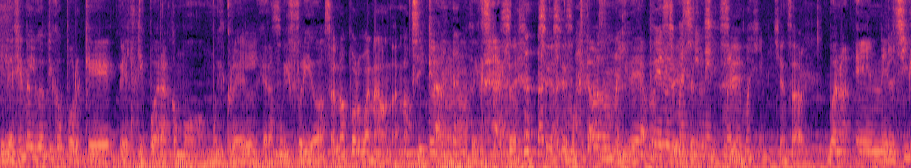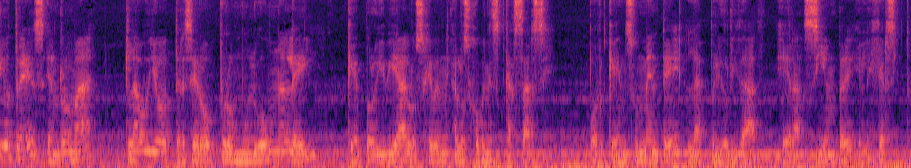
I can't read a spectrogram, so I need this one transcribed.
Y le decían el gótico porque el tipo era como muy cruel, era muy frío. O sea, no por buena onda, ¿no? Sí, claro, ¿no? Exacto. Sí, sí, sí. Como que dando una idea. Me lo pues, imaginé. me lo imaginé. ¿Quién sabe? Bueno, en el siglo III, en Roma, Claudio III promulgó una ley que prohibía a los, joven- a los jóvenes casarse, porque en su mente la prioridad era siempre el ejército.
